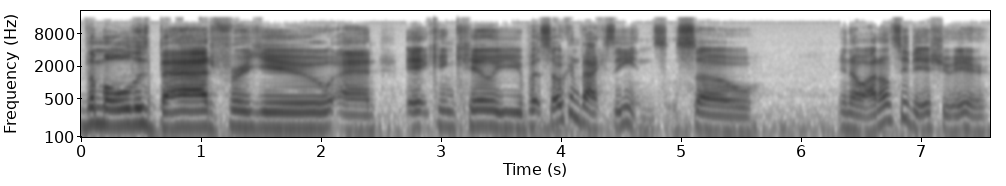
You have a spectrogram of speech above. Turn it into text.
the mold is bad for you and it can kill you, but so can vaccines. So, you know, I don't see the issue here.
